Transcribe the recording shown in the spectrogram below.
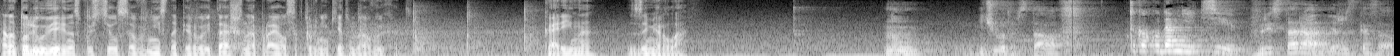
Анатолий уверенно спустился вниз на первый этаж и направился к турникету на выход. Карина замерла. Ну, и чего ты встала? Так а куда мне идти? В ресторан, я же сказал.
